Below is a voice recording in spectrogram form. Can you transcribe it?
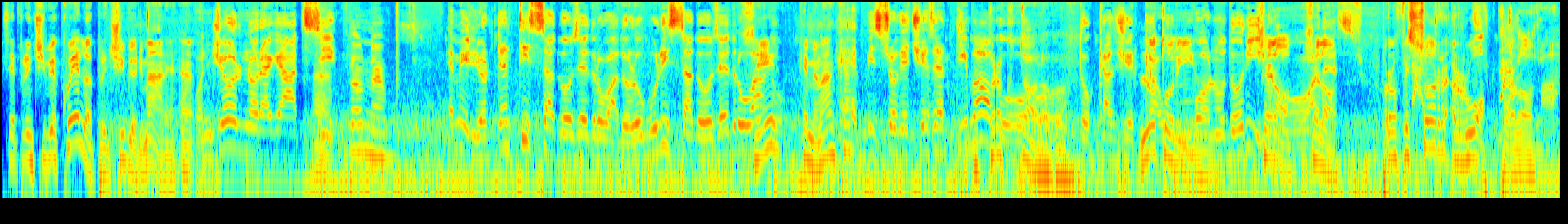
se il principio è quello, il principio rimane. eh. Buongiorno ragazzi. Eh. Emilio, il dentista dove sei trovato? L'oculista dove sei trovato? Sì? Che mi manca? Eh, visto che ci senti poco, proctologo. tocca cercare un L'otorino. buon otorino. Ce l'ho, ce l'ho. Professor Ruoppolo.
